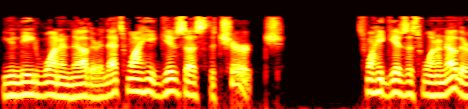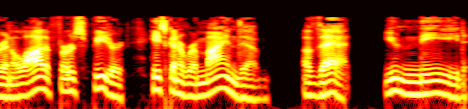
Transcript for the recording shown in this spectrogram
You need one another. And that's why he gives us the church. That's why he gives us one another. And a lot of First Peter, he's going to remind them of that. You need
